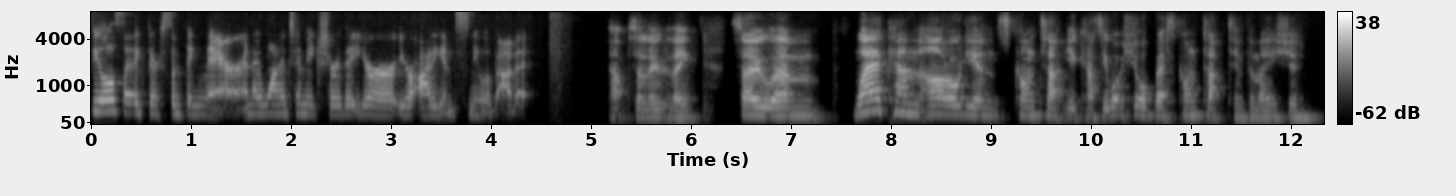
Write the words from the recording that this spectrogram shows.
feels like there's something there and i wanted to make sure that your your audience knew about it. Absolutely. So um, where can our audience contact you cassie? What's your best contact information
